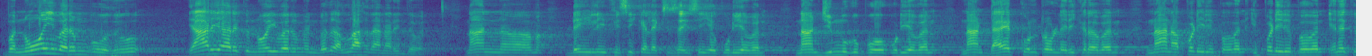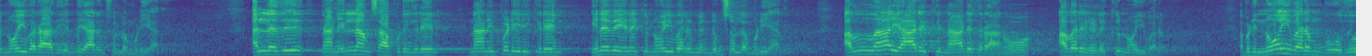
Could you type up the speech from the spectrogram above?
இப்போ நோய் வரும்போது யார் யாருக்கு நோய் வரும் என்பது அல்லாஹ் தான் அறிந்தவன். நான் டெய்லி ஃபிசிக்கல் எக்ஸசைஸ் செய்யக்கூடியவன் நான் ஜிம்முக்கு போகக்கூடியவன் நான் டயட் கண்ட்ரோலில் இருக்கிறவன் நான் அப்படி இருப்பவன் இப்படி இருப்பவன் எனக்கு நோய் வராது என்று யாரும் சொல்ல முடியாது. அல்லது நான் எல்லாம் சாப்பிடுகிறேன் நான் இப்படி இருக்கிறேன் எனவே எனக்கு நோய் வரும் என்றும் சொல்ல முடியாது. அல்லாஹ் யாருக்கு நாடுகிறானோ அவர்களுக்கு நோய் வரும். அப்படி நோய் வரும்போது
